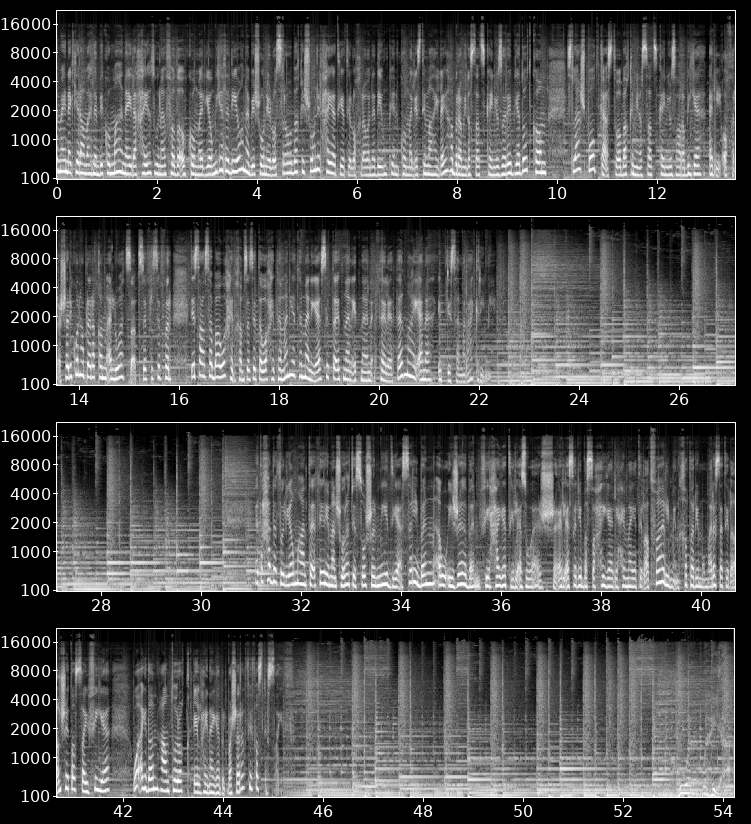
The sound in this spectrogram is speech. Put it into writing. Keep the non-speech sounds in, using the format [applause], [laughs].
مستمعينا الكرام أهلا بكم معنا إلى حياتنا فضاؤكم اليومي الذي يعنى بشؤون الأسرة وباقي الشؤون الحياتية الأخرى والذي يمكنكم الاستماع إليه عبر منصات سكاي نيوز Arabia dot com slash podcast وباقي منصات سكاي نيوز عربيه الأخرى. شاركونا عبر رقم الواتساب 00 971 561 88 622 معي أنا ابتسام العكريمي نتحدث اليوم عن تأثير منشورات السوشيال ميديا سلبا أو إيجابا في حياة الأزواج. الأساليب الصحية لحماية الأطفال من خطر ممارسة الأنشطة الصيفية وأيضا عن طرق للعناية بالبشرة في فصل الصيف. هو وهي.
